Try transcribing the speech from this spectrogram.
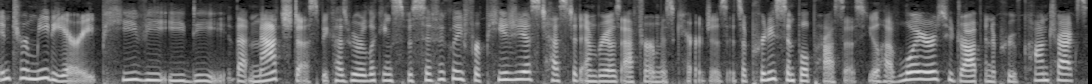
intermediary PVED that matched us because we were looking specifically for PGS tested embryos after our miscarriages. It's a pretty simple process. You'll have lawyers who drop and approve contracts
